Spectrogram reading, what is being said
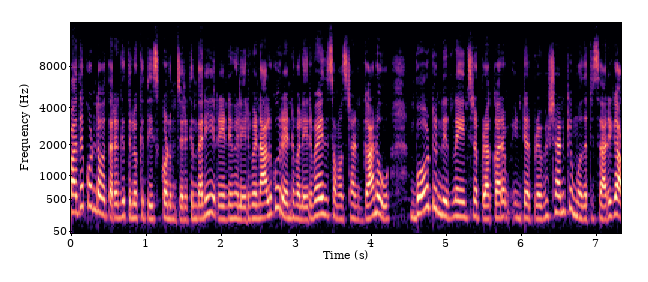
పదకొండవ తరగతిలోకి తీసుకోవడం జరిగిందని రెండు వేల ఇరవై నాలుగు రెండు వేల ఇరవై ఐదు సంవత్సరానికి గాను బోర్డు నిర్ణయించిన ప్రకారం ఇంటర్ ప్రవేశానికి మొదటిసారిగా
